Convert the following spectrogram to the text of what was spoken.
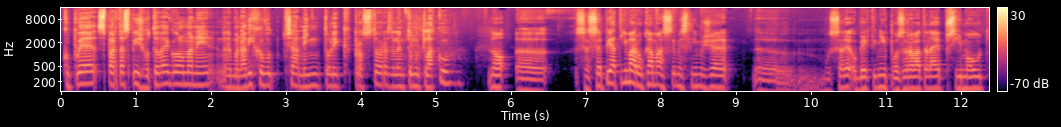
kupuje Sparta spíš hotové golmany, nebo na výchovu třeba není tolik prostor vzhledem k tomu tlaku? No, eh, se sepjatýma rukama si myslím, že museli objektivní pozorovatelé přijmout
